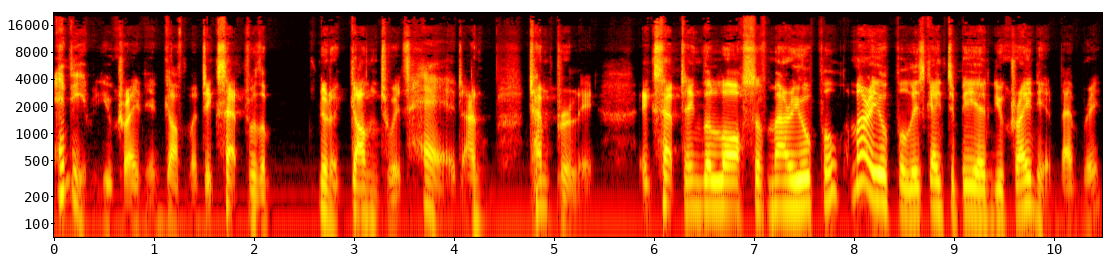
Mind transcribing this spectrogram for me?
any Ukrainian government, except with a you know, gun to its head and temporarily accepting the loss of Mariupol? Mariupol is going to be in Ukrainian memory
